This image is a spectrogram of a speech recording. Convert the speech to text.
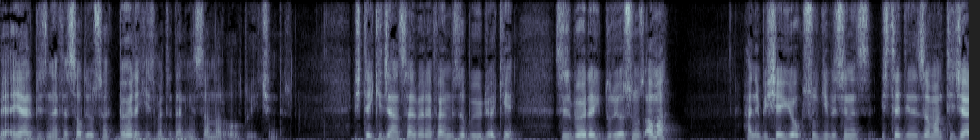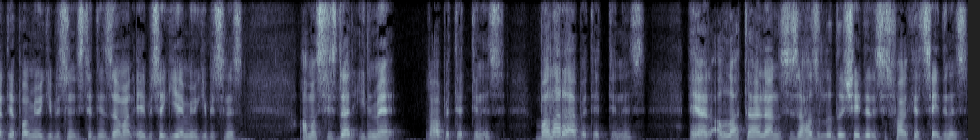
Ve eğer biz nefes alıyorsak böyle hizmet eden insanlar olduğu içindir. İşte iki canserver Efendimiz de buyuruyor ki siz böyle duruyorsunuz ama hani bir şey yoksul gibisiniz, istediğiniz zaman ticaret yapamıyor gibisiniz, istediğiniz zaman elbise giyemiyor gibisiniz. Ama sizler ilme rağbet ettiniz bana rağbet ettiniz. Eğer Allah Teala'nın size hazırladığı şeyleri siz fark etseydiniz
